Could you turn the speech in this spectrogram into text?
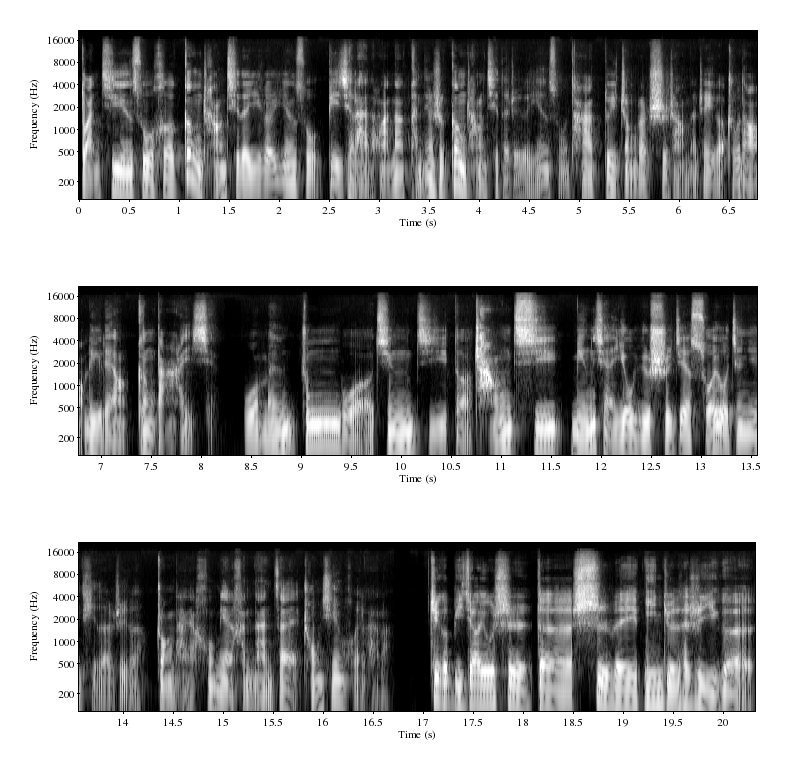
短期因素和更长期的一个因素比起来的话，那肯定是更长期的这个因素，它对整个市场的这个主导力量更大一些。我们中国经济的长期明显优于世界所有经济体的这个状态，后面很难再重新回来了。这个比较优势的示威，您觉得它是一个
